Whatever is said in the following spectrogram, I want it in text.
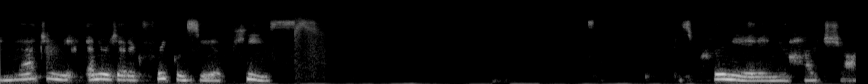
Imagine the energetic frequency of peace is permeating your heart chakra.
